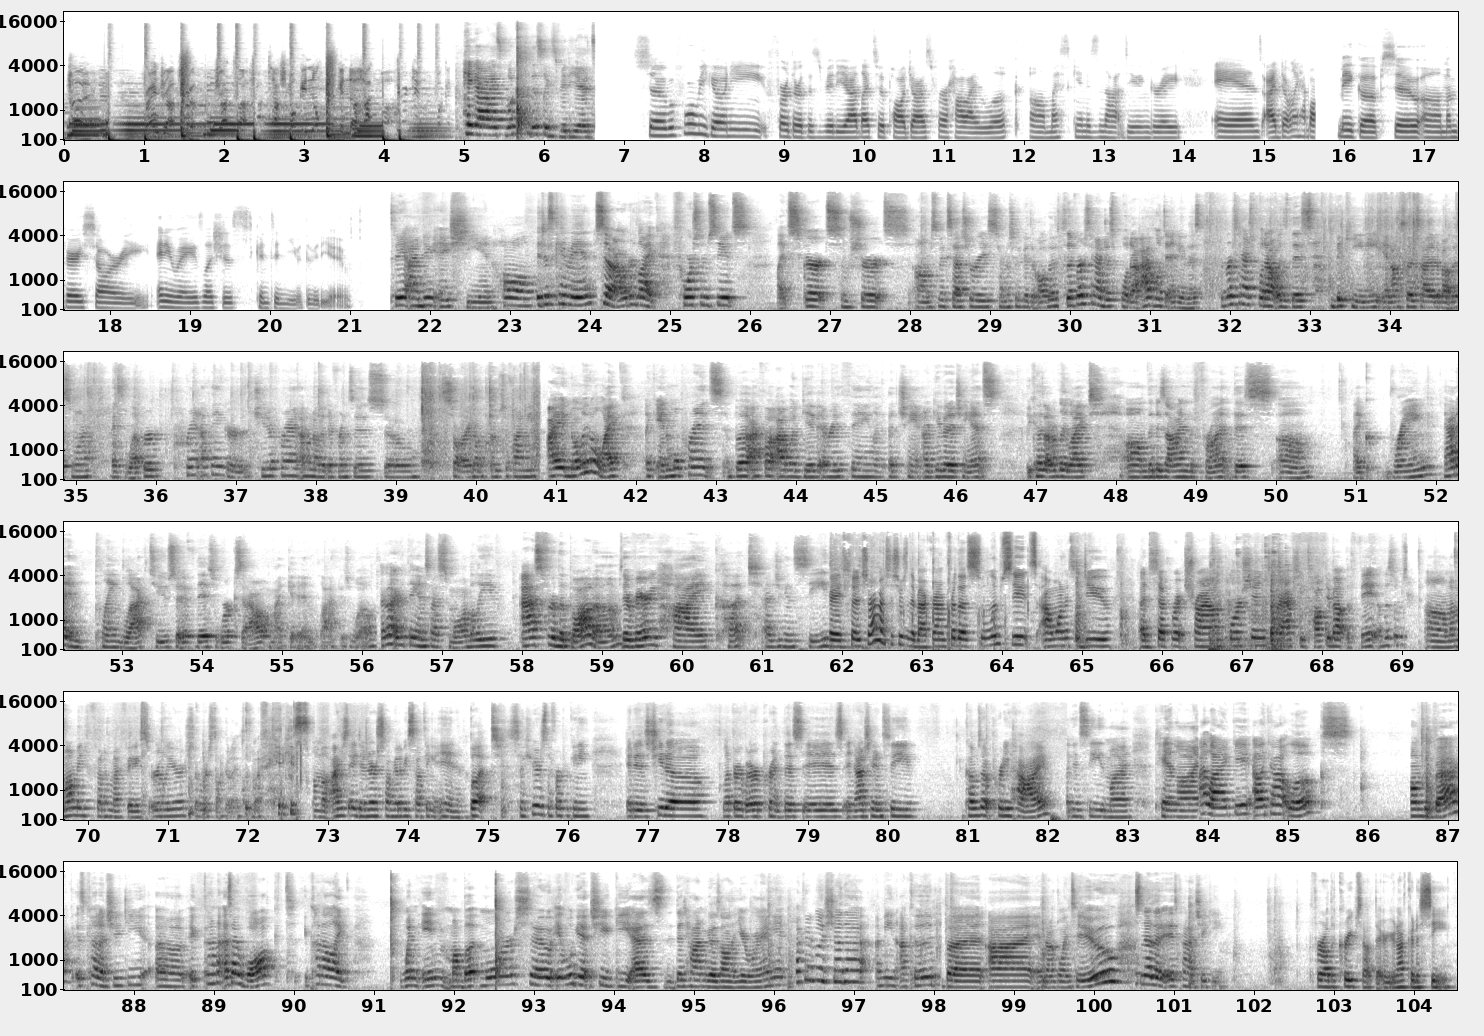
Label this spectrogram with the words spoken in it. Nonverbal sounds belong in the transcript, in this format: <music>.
Hey guys, welcome to this week's video. So before we go any further with this video, I'd like to apologize for how I look. Um, my skin is not doing great, and I don't really have makeup, so um, I'm very sorry. Anyways, let's just continue with the video. Today I'm doing a Shein haul. It just came in, so I ordered like four swimsuits like skirts, some shirts, um, some accessories. So I'm just gonna go through all those. So the first thing I just pulled out, I haven't looked at any of this. The first thing I just pulled out was this bikini, and I'm so excited about this one. Nice leopard print, I think, or cheetah print. I don't know the differences, so sorry, don't crucify me. I normally don't like like animal prints, but I thought I would give everything like a chance, or give it a chance because I really liked um, the design in the front. This um, like ring. I had it in plain black too, so if this works out, I might get it in black as well. I got everything in size small, I believe. As for the bottoms, they're very high cut, as you can see. Okay, so sorry my sister's in the background. For the swimsuits, I wanted to do a separate try-on portion, so I actually talked about the fit of the swimsuit. Um, my mom made fun of my face earlier, so we're just not gonna include my <laughs> face. Um, I just ate dinner, so I'm gonna be sucking in. But, so here's the first bikini. It is cheetah, leopard, whatever print this is, and as you can see, comes up pretty high. I can see my tan line. I like it. I like how it looks. On the back, it's kind of cheeky. Uh, it kind of, as I walked, it kind of like went in my butt more. So it will get cheeky as the time goes on that you're wearing it. I could really show that. I mean, I could, but I am not going to. Just know that it is kind of cheeky. For all the creeps out there, you're not going to see.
